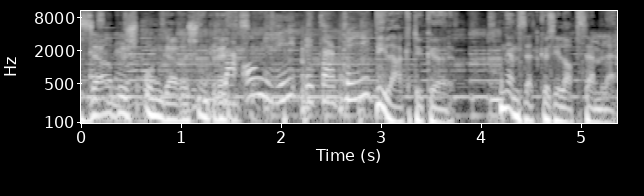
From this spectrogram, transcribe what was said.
szerbus-ungarischen Grenze. Világtükör. Nemzetközi lapszemle.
